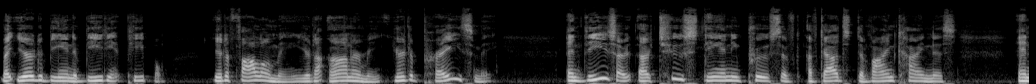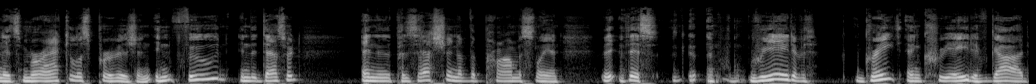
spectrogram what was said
but you're to be an obedient people. You're to follow me. You're to honor me. You're to praise me. And these are, are two standing proofs of, of God's divine kindness and its miraculous provision in food in the desert and in the possession of the promised land. This uh, uh, creative, great and creative God.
